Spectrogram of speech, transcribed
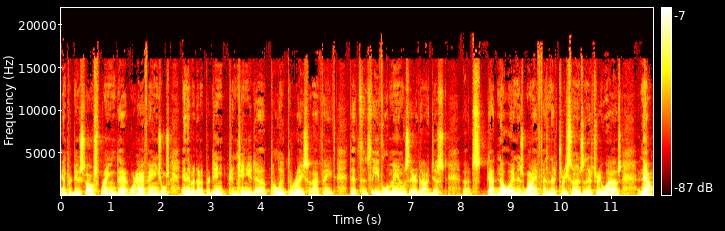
and produced offspring that were half angels, and they were going to continue to pollute the race. And I think that since the evil of man was there, God just uh, got Noah and his wife and their three sons and their three wives. Now,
